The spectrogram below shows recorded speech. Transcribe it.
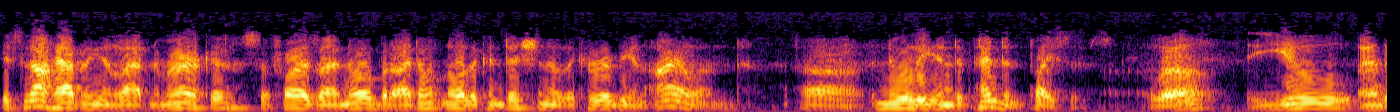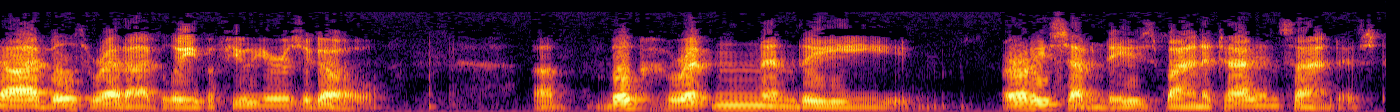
It's not happening in Latin America, so far as I know, but I don't know the condition of the Caribbean island, uh, newly independent places. Well, you and I both read, I believe, a few years ago, a book written in the early 70s by an Italian scientist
